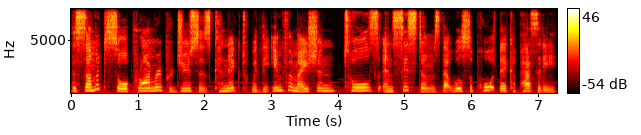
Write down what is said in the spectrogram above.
The summit saw primary producers connect with the information, tools and systems that will support their capacity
